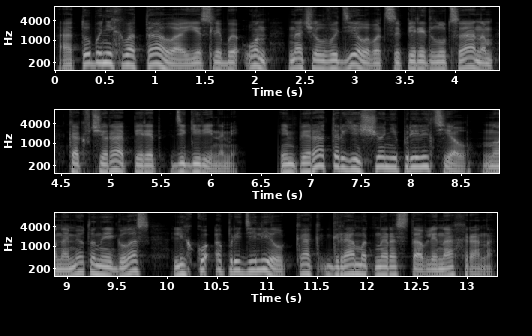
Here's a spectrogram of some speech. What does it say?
А то бы не хватало, если бы он начал выделываться перед Луцианом, как вчера перед дигеринами. Император еще не прилетел, но наметанный глаз легко определил, как грамотно расставлена охрана.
